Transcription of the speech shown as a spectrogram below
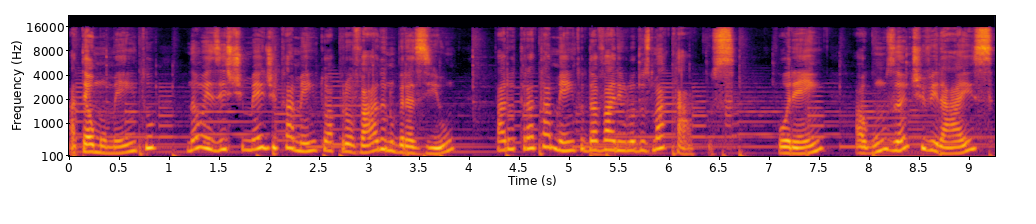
Até o momento, não existe medicamento aprovado no Brasil para o tratamento da varíola dos macacos. Porém, alguns antivirais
